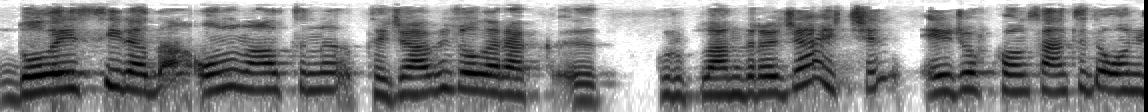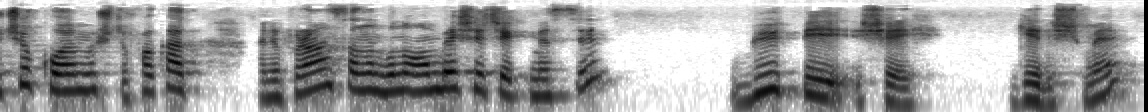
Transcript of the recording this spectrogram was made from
Dolayısıyla da onun altını tecavüz olarak e, gruplandıracağı için Age of Consent'i de 13'e koymuştu. Fakat hani Fransa'nın bunu 15'e çekmesi büyük bir şey, gelişme.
